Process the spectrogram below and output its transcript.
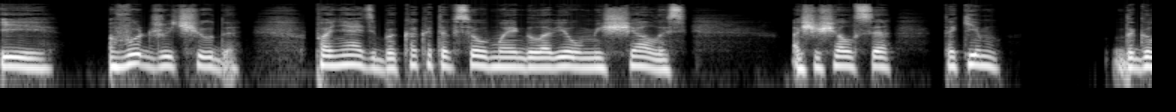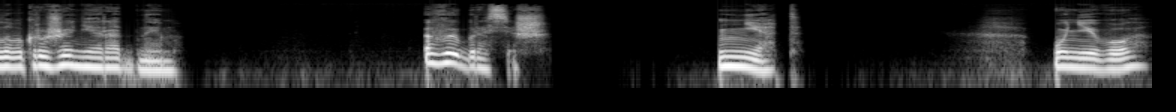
И вот же чудо! Понять бы, как это все в моей голове умещалось, ощущался таким до головокружения родным. Выбросишь? Нет. У него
